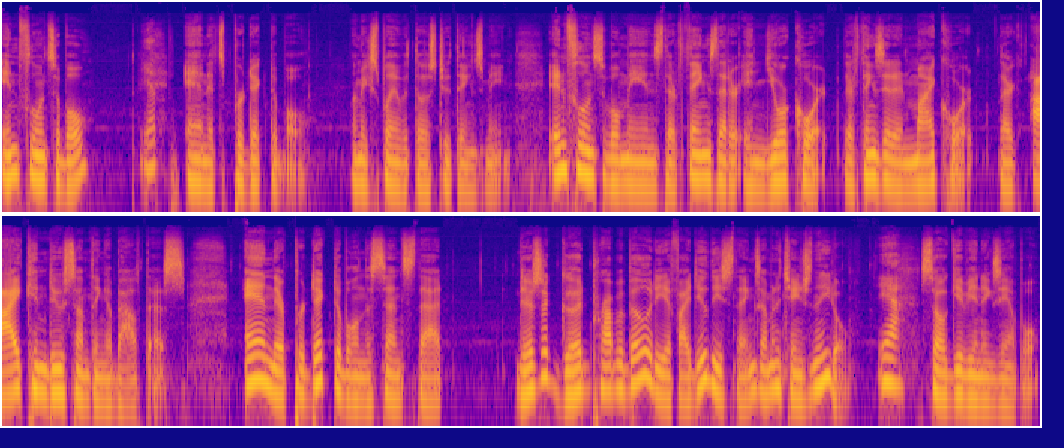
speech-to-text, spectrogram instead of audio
influenceable, Yep. and it's predictable. Let me explain what those two things mean. Influenceable means they're things that are in your court. They're things that are in my court. Like I can do something about this. And they're predictable in the sense that there's a good probability if I do these things, I'm going to change the needle. Yeah. So I'll give you an example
